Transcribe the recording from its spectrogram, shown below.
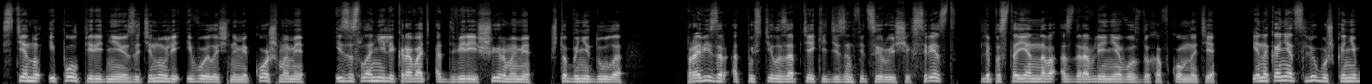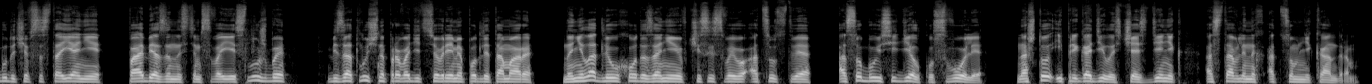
Стену и пол перед нею затянули и войлочными кошмами, и заслонили кровать от дверей ширмами, чтобы не дуло. Провизор отпустил из аптеки дезинфицирующих средств для постоянного оздоровления воздуха в комнате, и, наконец, Любушка, не будучи в состоянии по обязанностям своей службы безотлучно проводить все время подле Тамары, наняла для ухода за нею в часы своего отсутствия особую сиделку с воли, на что и пригодилась часть денег, оставленных отцом Никандром.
